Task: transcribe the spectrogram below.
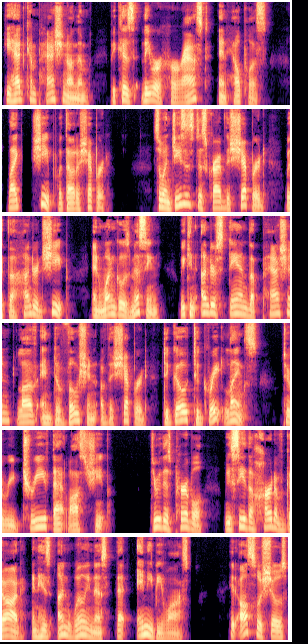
he had compassion on them because they were harassed and helpless, like sheep without a shepherd. So when Jesus described the shepherd with the hundred sheep and one goes missing, we can understand the passion, love, and devotion of the shepherd to go to great lengths to retrieve that lost sheep. Through this parable, we see the heart of God and his unwillingness that any be lost. It also shows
